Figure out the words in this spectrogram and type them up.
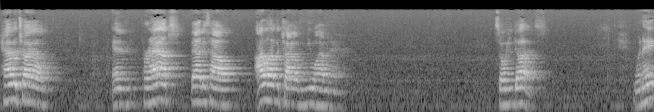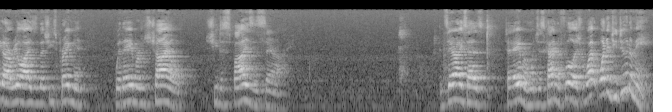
have a child, and perhaps that is how I will have a child and you will have an heir. So he does. When Hagar realizes that she's pregnant with Abram's child, she despises Sarai. And Sarai says to Abram, which is kind of foolish, What, what did you do to me?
